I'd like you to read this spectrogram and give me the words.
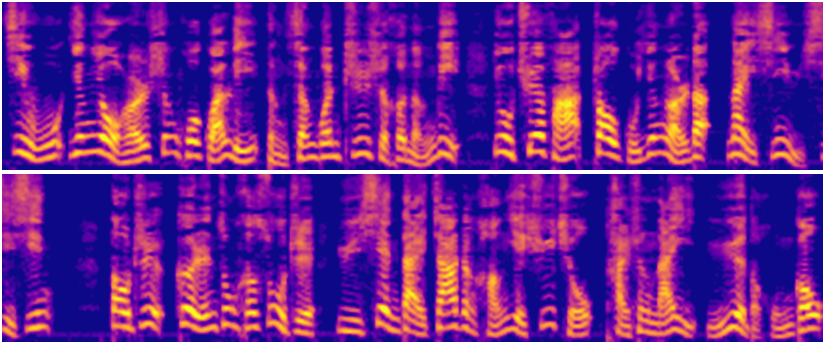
既无婴幼儿生活管理等相关知识和能力，又缺乏照顾婴儿的耐心与细心。导致个人综合素质与现代家政行业需求产生难以逾越的鸿沟，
